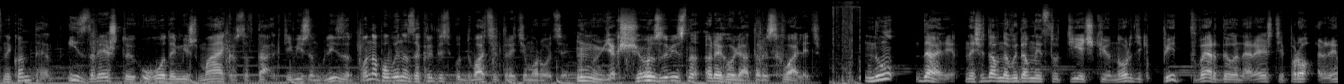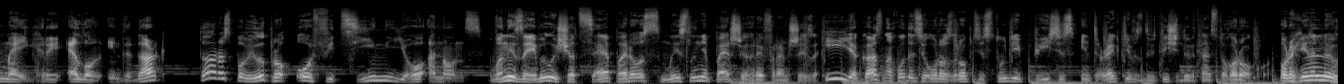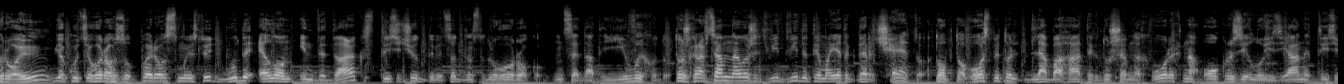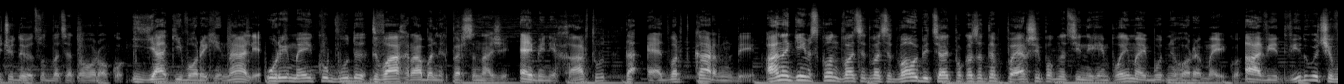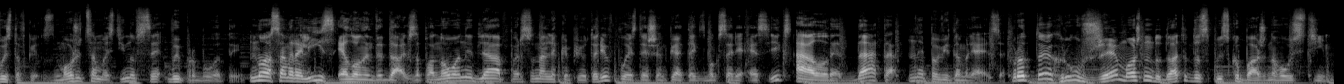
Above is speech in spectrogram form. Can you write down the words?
високоякісний контент. І зрештою, угода між Microsoft та Activision Blizzard вона повинна закритись у 23-му році. Ну, якщо, звісно, регулятори схвалять. Ну, далі. Нещодавно видавництво THQ Nordic підтвердили нарешті про ремейк гри Alone in the Dark та розповіли про офіційний його анонс. Вони заявили, що це переосмислення першої гри франшизи, і яка знаходиться у розробці студії Pieces Interactive з 2019 року. Оригінальною грою, яку цього разу переосмислюють, буде Alone in the Dark з 1992 року. Це дата її виходу. Тож гравцям належить відвідати маєток Дерчето, тобто госпіталь для багатих душевно хворих на окрузі Луїзіани 1920 року. Як і в оригіналі, у ремейку буде два грабельних персонажі: Емілі Хартвуд та Едвард Карнбі. А на Gamescom 2022 обіцяють показати перший повноцінний геймплей майбутнього ремейку. А відвідувачі виставки зможуть самостійно все випробувати. Ну а сам реліз Alone in the Dark запланований для персональних комп'ютерів PlayStation 5 та Xbox Series SX, але дата не повідомляється. Проте гру вже можна додати до списку бажаного у Steam.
